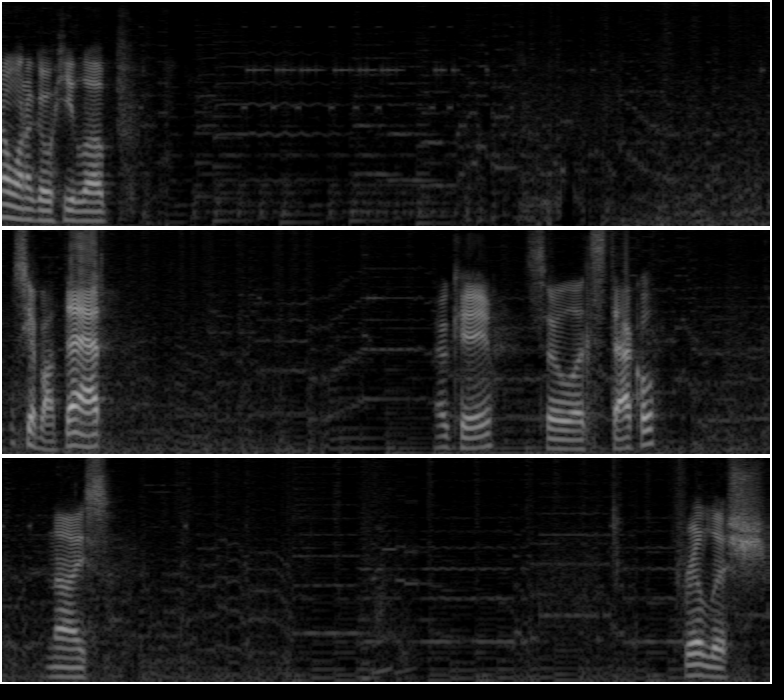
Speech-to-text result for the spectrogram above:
I don't want to go heal up. We'll see about that. Okay, so let's tackle. Nice. Frillish.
